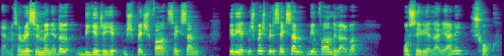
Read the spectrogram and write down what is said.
yani mesela WrestleMania'da bir gece 75 falan 80 biri 75 biri 80 bin falandı galiba. O seviyeler yani çok.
